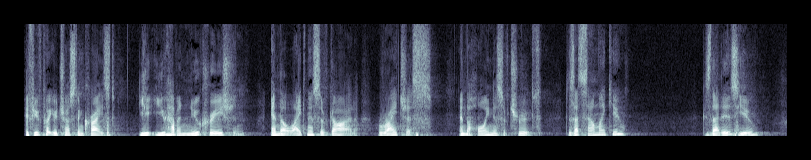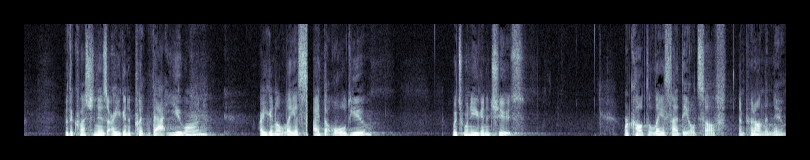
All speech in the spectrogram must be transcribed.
If you've put your trust in Christ, you, you have a new creation in the likeness of God, righteous and the holiness of truth. Does that sound like you? Because that is you. But the question is are you going to put that you on? Are you going to lay aside the old you? Which one are you going to choose? We're called to lay aside the old self and put on the new.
